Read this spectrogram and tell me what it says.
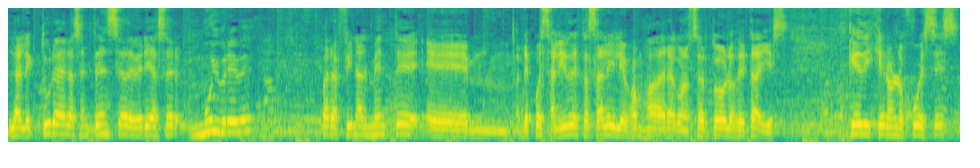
La lectura de la sentencia debería ser muy breve para finalmente eh, después salir de esta sala y les vamos a dar a conocer todos los detalles. ¿Qué dijeron los jueces?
